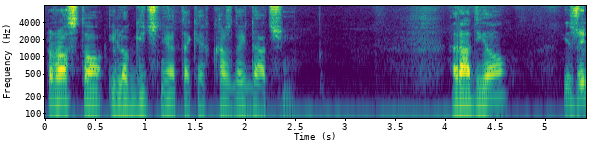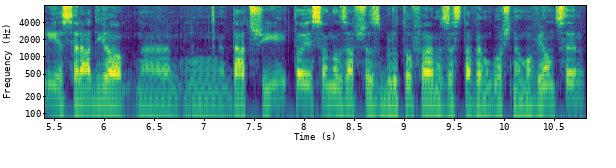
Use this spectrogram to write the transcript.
Prosto i logicznie, tak jak w każdej Daci. Radio jeżeli jest radio e, mm, Daci, to jest ono zawsze z Bluetoothem, zestawem głośno mówiącym.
